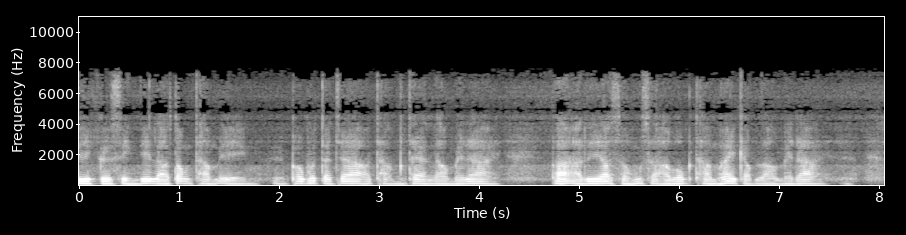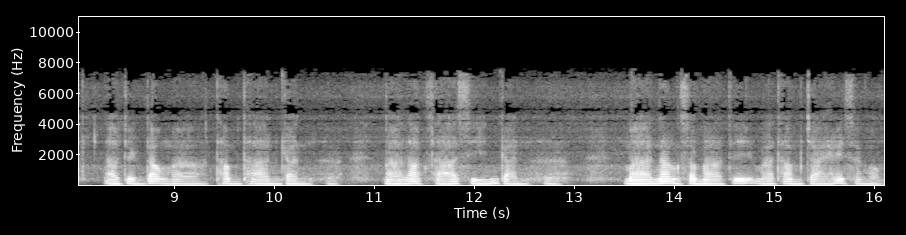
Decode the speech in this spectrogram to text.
นี่คือสิ่งที่เราต้องทำเอง พระพุทธเจ้าทำแทนเราไม่ได้ พระอริยสงสาวกทำให้กับเราไม่ได้ เราจึงต้องมาทำทานกัน มารักษาศีลกัน มานั่งสมาธิมาทำใจให้สงบ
